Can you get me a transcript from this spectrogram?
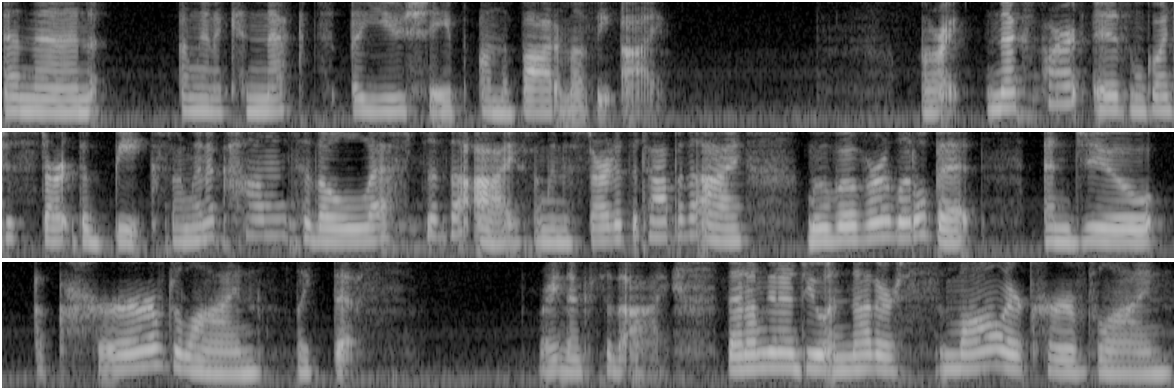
And then I'm going to connect a U shape on the bottom of the eye. All right, next part is I'm going to start the beak. So I'm going to come to the left of the eye. So I'm going to start at the top of the eye, move over a little bit, and do a curved line like this right next to the eye. Then I'm gonna do another smaller curved line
